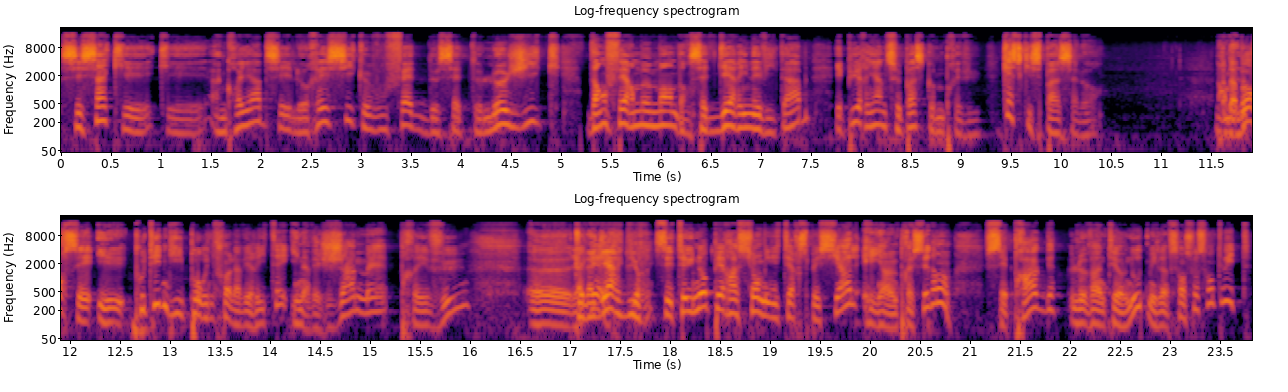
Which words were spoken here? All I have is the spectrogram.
c'est ça qui est, qui est incroyable, c'est le récit que vous faites de cette logique d'enfermement dans cette guerre inévitable, et puis rien ne se passe comme prévu. Qu'est-ce qui se passe alors? D'abord, c'est Poutine dit pour une fois la vérité. Il n'avait jamais prévu euh, que la, guerre, dure. C'était une opération militaire spéciale et il y a un précédent. C'est Prague le 21 août 1968.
